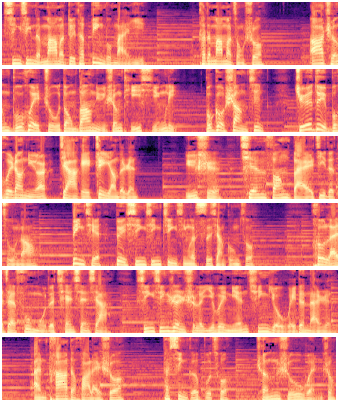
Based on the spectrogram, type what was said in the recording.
星星的妈妈对他并不满意。他的妈妈总说，阿成不会主动帮女生提行李，不够上进，绝对不会让女儿嫁给这样的人。于是千方百计的阻挠，并且对星星进行了思想工作。后来，在父母的牵线下，星星认识了一位年轻有为的男人。按他的话来说，他性格不错，成熟稳重，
